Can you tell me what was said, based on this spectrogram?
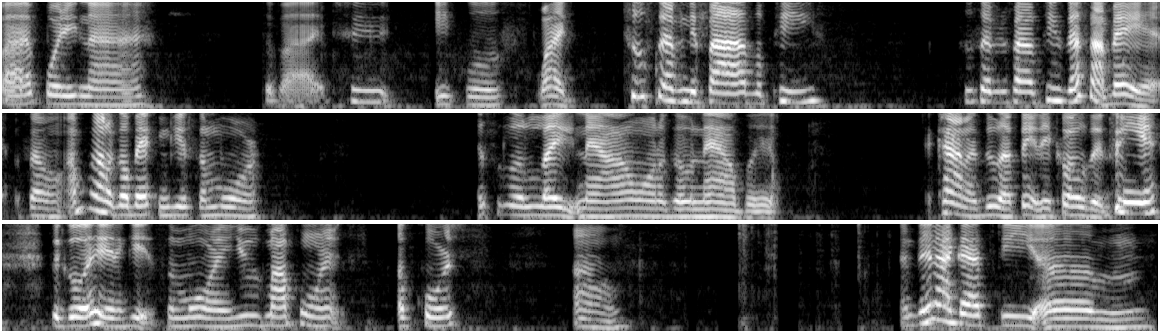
Five forty nine divide two equals like two seventy five a piece. Two seventy five a piece. That's not bad. So I'm gonna go back and get some more. It's a little late now. I don't want to go now, but I kind of do. I think they close at 10 to go ahead and get some more and use my points, of course. Um, and then I got the, um,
